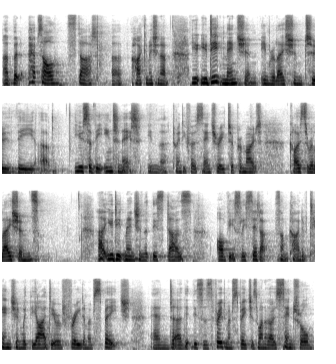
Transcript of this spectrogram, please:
Uh, but perhaps I'll start, uh, High Commissioner. You, you, did mention in relation to the um, use of the internet in the 21st century to promote closer relations. Uh, you did mention that this does obviously set up some kind of tension with the idea of freedom of speech. And uh, th this is freedom of speech is one of those central,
